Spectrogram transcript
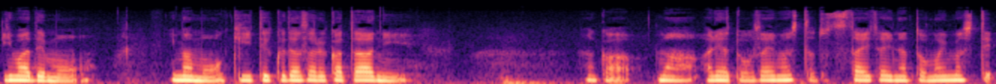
今でも、今も聞いてくださる方に、なんか、まあ、ありがとうございましたと伝えたいなと思いまして、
